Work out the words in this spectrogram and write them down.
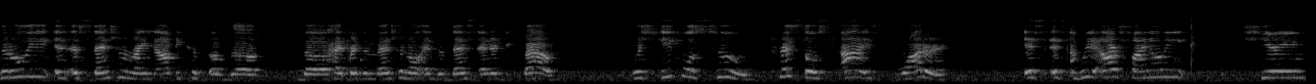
literally in ascension right now because of the the hyperdimensional and the dense energy cloud, which equals to crystals, ice, water. It's, it's we are finally hearing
